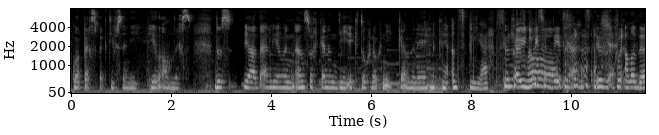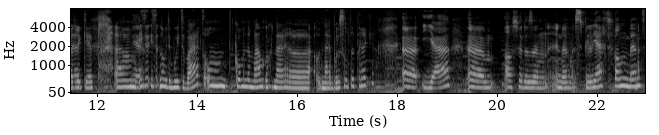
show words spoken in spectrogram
qua perspectief zijn die heel anders. Dus ja, daar leren we een Ensor kennen die ik toch nog niet kende eigenlijk. Ja, een spiljaard. Ik ga u nog eens Oh, verbeteren. ja, een spiljaard, Voor alle duidelijkheid. Um, Ja. is, het, is het nog de moeite waard om de komende maand nog naar, uh, naar Brussel te trekken? Uh, ja, um, als je dus een enorme spiljaard van bent,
